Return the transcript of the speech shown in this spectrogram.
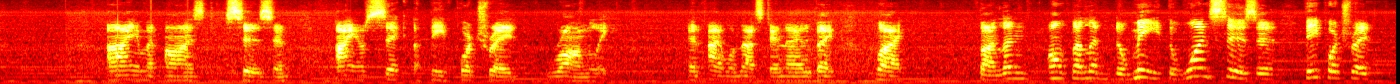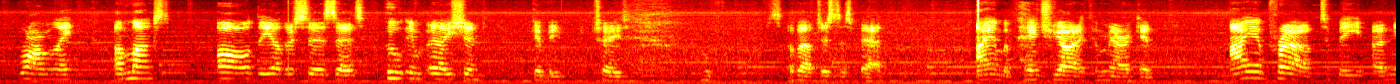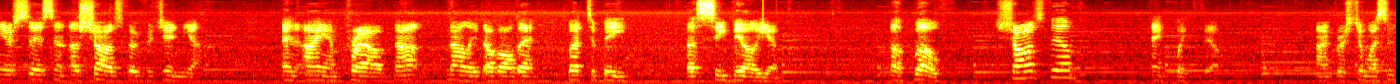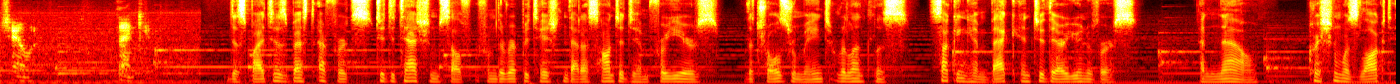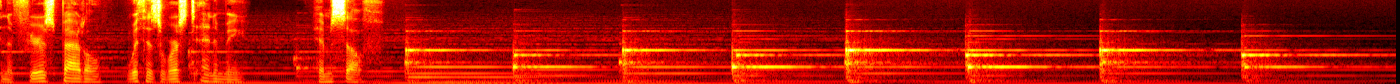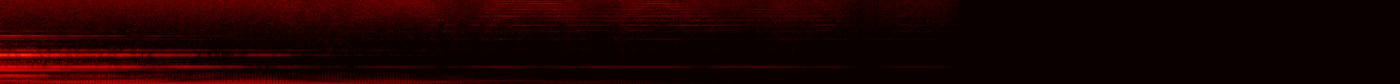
I am an honest citizen. I am sick of being portrayed wrongly. And I will not stand that debate by, by letting, by letting the, me, the one citizen, be portrayed wrongly amongst all the other citizens who in relation can be portrayed about just as bad. I am a patriotic American. I am proud to be a near citizen of Charlottesville, Virginia. And I am proud not, not only of all that, but to be a civilian of both Charlottesville and Quickville. I'm Christian Weston Chandler. Thank you. Despite his best efforts to detach himself from the reputation that has haunted him for years, the trolls remained relentless, sucking him back into their universe. And now, Christian was locked in a fierce battle with his worst enemy, himself.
